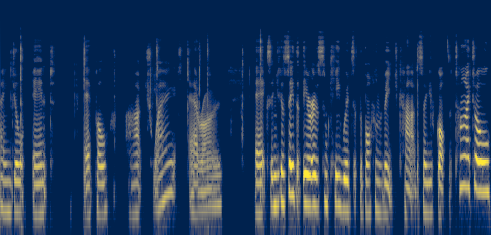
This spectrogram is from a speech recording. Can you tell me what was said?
angel, ant, apple, archway, arrow, axe. And you can see that there is some keywords at the bottom of each card. So you've got the title,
